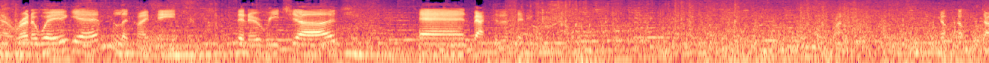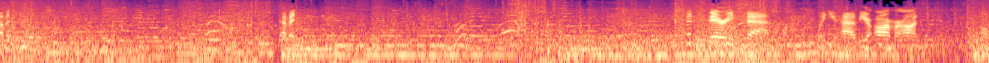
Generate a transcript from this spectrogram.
Now run away again. Let my paint thinner recharge. And back to the city. Nope, nope, stop it. Stop it. It's been very fast when you have your armor on. Oh.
